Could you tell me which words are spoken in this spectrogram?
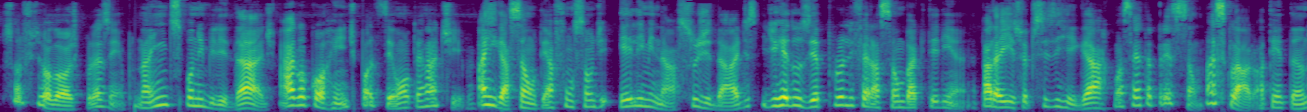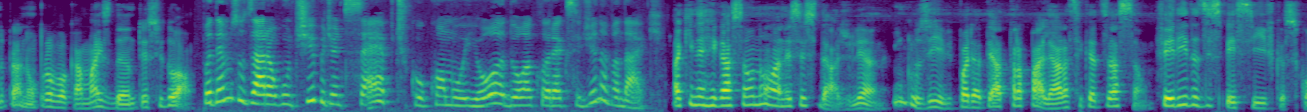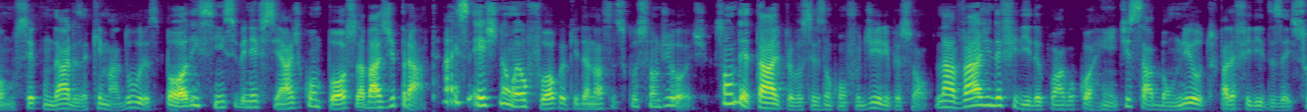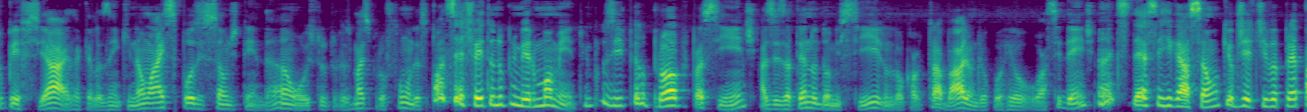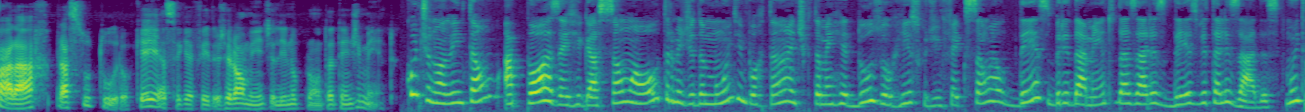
soro fisiológico, por exemplo. Na indisponibilidade, água corrente pode ser uma alternativa. A irrigação tem a função de eliminar sujidades e de reduzir a proliferação bacteriana. Para isso, é preciso irrigar com uma certa pressão, mas claro, atentando para não provocar mais dano tecidual. Podemos usar algum tipo de antisséptico, como o iodo ou a clorexidina, Van Dyke? Aqui na irrigação não há necessidade, Juliana. Inclusive, pode até atrapalhar a cicatrização. Feridas específicas, como secundárias a queimaduras, podem sim se beneficiar de compostos à base de prata. Mas este não é o foco aqui da nossa discussão de hoje. Só um detalhe para vocês não confundirem, pessoal. Lavagem da ferida com água corrente e sabão neutro para feridas aí superficiais, aquelas em que não há exposição de tendão ou estruturas mais profundas, pode ser feita no primeiro momento, inclusive pelo próprio paciente, às vezes até no domicílio, no local de trabalho onde ocorreu o acidente, antes dessa irrigação que objetiva preparar para a sutura, ok? Essa que é feita geralmente ali no pronto atendimento. Continuando então, após a irrigação, uma outra medida muito importante que também reduz o risco de infecção é o desbridamento das áreas desvitalizadas. Muitas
